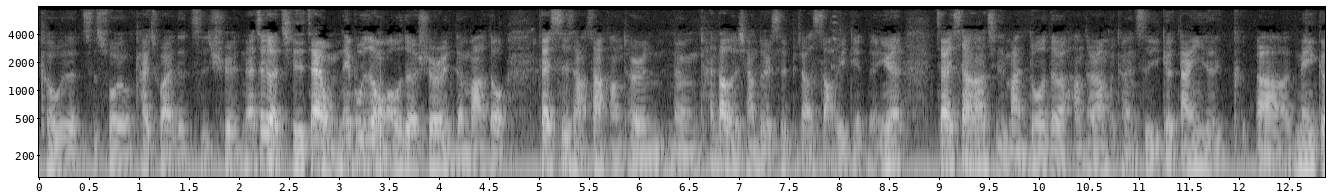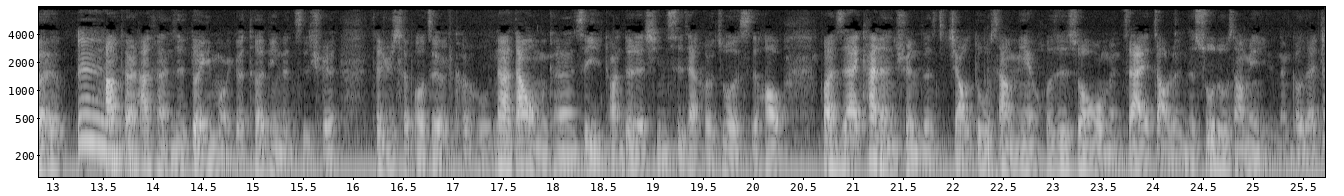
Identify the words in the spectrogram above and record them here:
客户的所有开出来的职缺。那这个其实在我们内部这种 order sharing 的 model，在市场上 hunter 能看到的相对是比较少一点的，因为在市场上其实蛮多的 hunter 他们可能是一个单一的客啊、呃、每个 hunter 他可能是对于某一个特定的。职缺再去 support 这个客户。那当我们可能是以团队的形式在合作的时候，不管是在看人选的角度上面，或者是说我们在找人的速度上面，也能够再提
